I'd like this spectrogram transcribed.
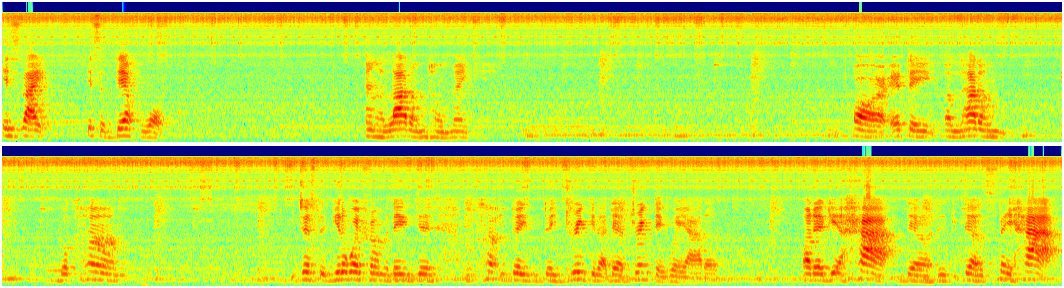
it's like it's a death walk. And a lot of them don't make it. Or if they, a lot of them become, just to get away from it, they just, become, they, they drink it out, they'll drink their way out of it. Or they'll get high, they'll, they'll stay high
